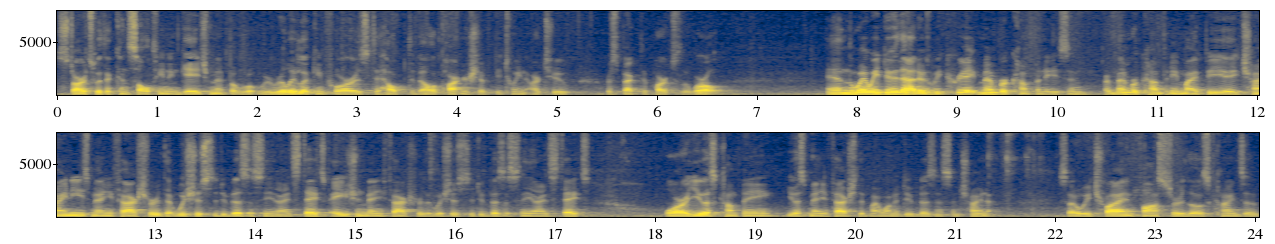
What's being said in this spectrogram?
starts with a consulting engagement, but what we're really looking for is to help develop partnership between our two respective parts of the world. And the way we do that is we create member companies, and a member company might be a Chinese manufacturer that wishes to do business in the United States, Asian manufacturer that wishes to do business in the United States, or a U.S. company, U.S. manufacturer that might want to do business in China. So we try and foster those kinds of,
